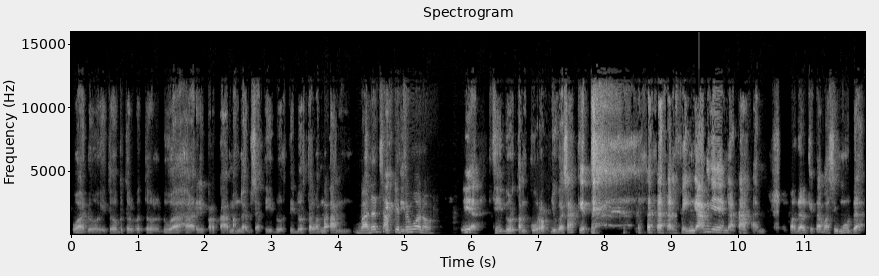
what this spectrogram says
Waduh, itu betul-betul dua hari pertama nggak bisa tidur, tidur telentang. badan sakit semua dong? Iya, tidur tengkurap juga sakit. pinggangnya yang nggak tahan. Padahal kita masih muda.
